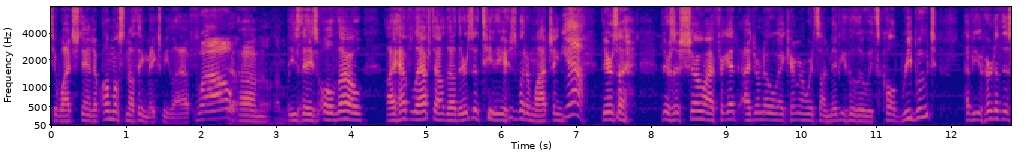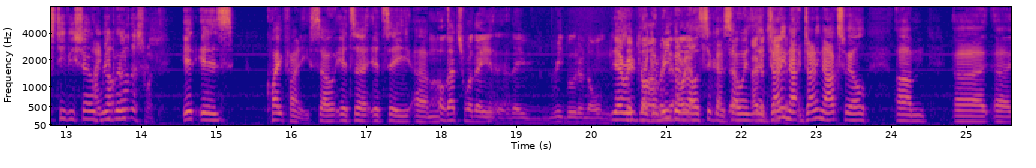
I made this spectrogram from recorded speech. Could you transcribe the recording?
to watch stand up. Almost nothing makes me laugh Wow. Yeah. um, Well, I'm these you. days. Although I have laughed out loud. There's a TV. Here's what I'm watching. Yeah. There's a there's a show. I forget. I don't know. I can't remember what it's on. Maybe Hulu. It's called Reboot. Have you heard of this TV show? I Reboot. don't know this one. It is quite funny. So it's a it's a um, Oh, that's where they they reboot an old yeah, sitcom like a and- reboot oh, of yeah. old sitcom. So Yeah, it's, uh, Johnny seen Kno- it. Johnny Knoxville, um, uh, uh,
